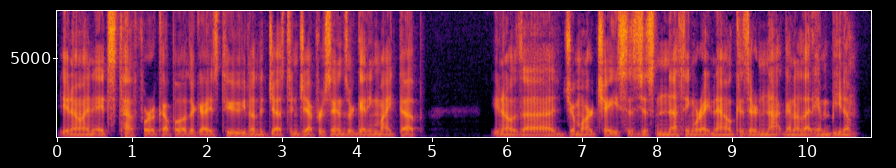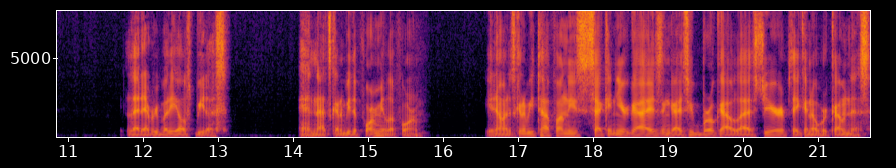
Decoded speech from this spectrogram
You know, and it's tough for a couple other guys too. You know, the Justin Jeffersons are getting mic'd up you know, the Ja'Marr Chase is just nothing right now because they're not going to let him beat them. Let everybody else beat us. And that's going to be the formula for him. You know, and it's going to be tough on these second year guys and guys who broke out last year if they can overcome this.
